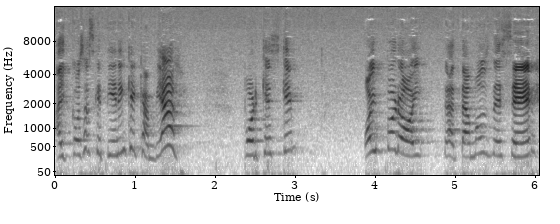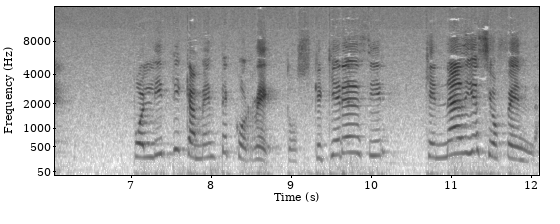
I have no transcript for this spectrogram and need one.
hay cosas que tienen que cambiar. Porque es que hoy por hoy tratamos de ser políticamente correctos, que quiere decir que nadie se ofenda.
